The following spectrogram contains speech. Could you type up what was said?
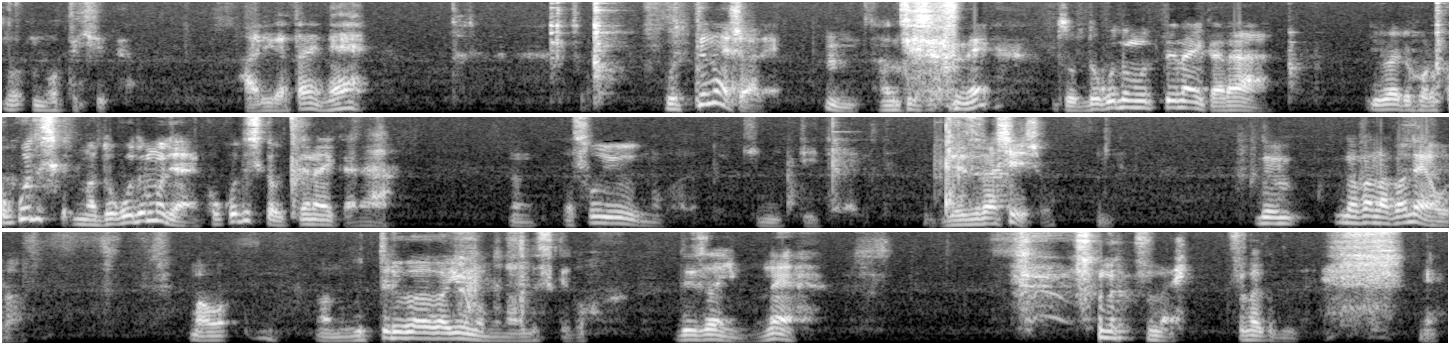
の持ってきてありがたいね。売ってないでしょ、あれ。うん、あの T シャツね。そう、どこでも売ってないから、いわゆるほら、ここでしか、まあ、どこでもじゃない、ここでしか売ってないから、うん、そういうのが気に入っていただいて。珍しいでしょ。うん、で、なかなかね、ほら、まあ、あの、売ってる側が言うのもなんですけど、デザインもね、そんなことない。そんなことない。ね。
